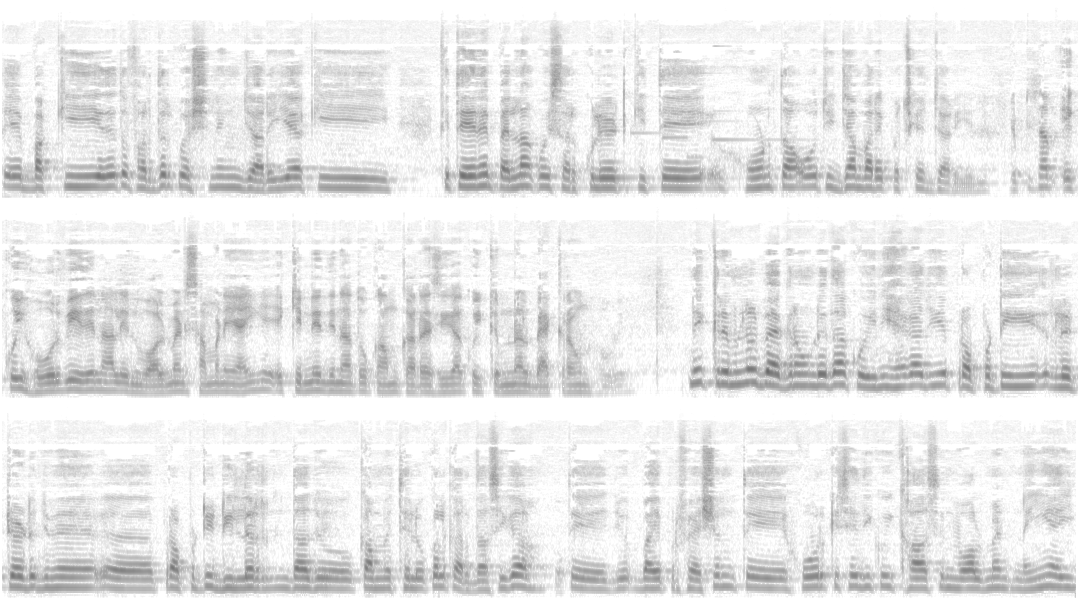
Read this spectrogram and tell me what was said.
ਤੇ ਬਾਕੀ ਇਹਦੇ ਤੋਂ ਫਰਦਰ ਕੁਐਸਚਨਿੰਗ ਜਾਰੀ ਹੈ ਕਿ ਕਿਤੇ ਇਹਨੇ ਪਹਿਲਾਂ ਕੋਈ ਸਰਕੂਲੇਟ ਕੀਤੇ ਹੁਣ ਤਾਂ ਉਹ ਚੀਜ਼ਾਂ ਬਾਰੇ ਪੁੱਛਗਿੱਛ ਜਾਰੀ ਹੈ ਜੀ। ਡਿਪਟੀ ਸਾਹਿਬ ਇਹ ਕੋਈ ਹੋਰ ਵੀ ਇਹਦੇ ਨਾਲ ਇਨਵੋਲਵਮੈਂਟ ਸਾਹਮਣੇ ਆਈ ਹੈ? ਇਹ ਕਿੰਨੇ ਦਿਨਾਂ ਤੋਂ ਕੰਮ ਕਰ ਰਿਹਾ ਸੀਗਾ? ਕੋਈ ਕ੍ਰਿਮੀਨਲ ਬੈਕਗ੍ਰਾਉਂਡ ਹੋਵੇ? ਨਹੀਂ ਕ੍ਰਿਮੀਨਲ ਬੈਕਗ੍ਰਾਉਂਡ ਇਹਦਾ ਕੋਈ ਨਹੀਂ ਹੈਗਾ ਜੀ। ਇਹ ਪ੍ਰਾਪਰਟੀ ਰਿਲੇਟਡ ਜਿਵੇਂ ਪ੍ਰਾਪਰਟੀ ਡੀਲਰ ਦਾ ਜੋ ਕੰਮ ਇੱਥੇ ਲੋਕਲ ਕਰਦਾ ਸੀਗਾ ਤੇ ਜੋ ਬਾਈ ਪ੍ਰੋਫੈਸ਼ਨ ਤੇ ਹੋਰ ਕਿਸੇ ਦੀ ਕੋਈ ਖਾਸ ਇਨਵੋਲਵਮੈਂਟ ਨਹੀਂ ਆਈ।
